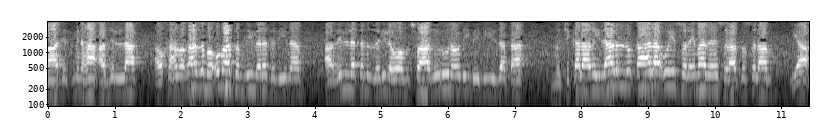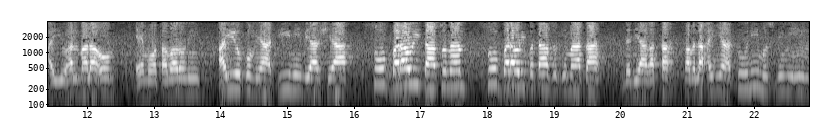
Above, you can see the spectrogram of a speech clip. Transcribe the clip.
عادت منها اذله او خامخاز با سم دي لره د دینه. اذلتن ذلیل و صاغرون او دی بی بی نو چکلا غی لال نو قال او سلیمان علیہ الصلوۃ والسلام، یا ایها الملأ اے معتبرنی ایوکم یاتینی بیارشیا سوک براوی تاسو نام سوک براوی پتاسو کی ماتا ددیا غتخ قبل ان یاتونی مسلمین.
